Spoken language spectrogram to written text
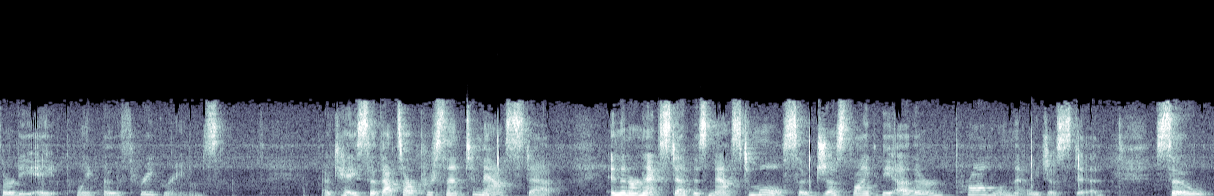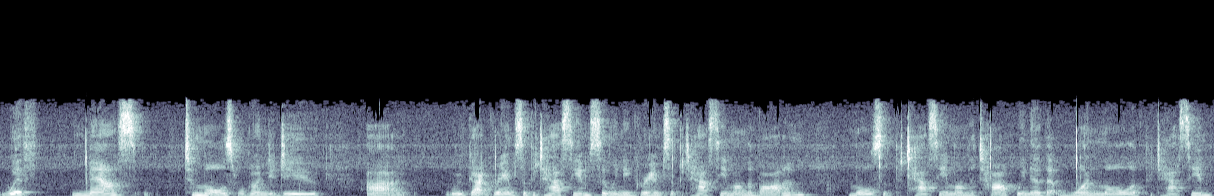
38.03 grams. Okay, so that's our percent to mass step. And then our next step is mass to mole. So just like the other problem that we just did. So with mass to moles, we're going to do, uh, we've got grams of potassium, so we need grams of potassium on the bottom, moles of potassium on the top. We know that one mole of potassium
